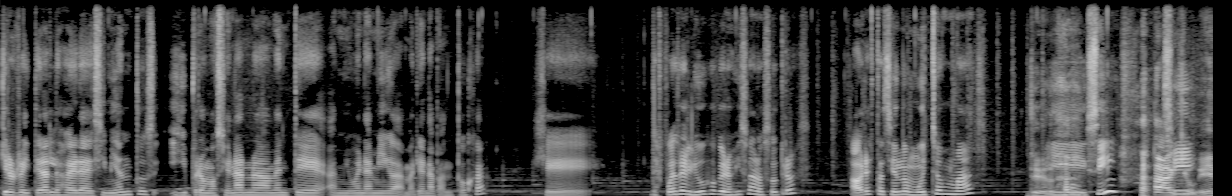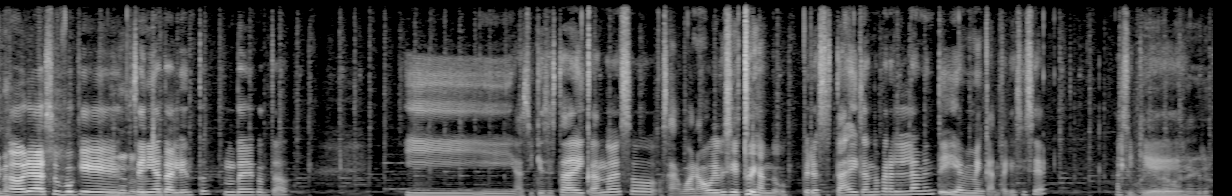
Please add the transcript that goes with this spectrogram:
Quiero reiterar los agradecimientos y promocionar nuevamente a mi buena amiga Mariana Pantoja, que después del dibujo que nos hizo a nosotros, ahora está haciendo muchos más. ¿De verdad? Y sí, Ah, sí, ¡Qué buena! ahora supo que Mira, no tenía talento, no te había contado. Y así que se está dedicando a eso, o sea, bueno, obvio que sigue estudiando, pero se está dedicando paralelamente y a mí me encanta que así sea. Así Qué buena, me que alegro.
